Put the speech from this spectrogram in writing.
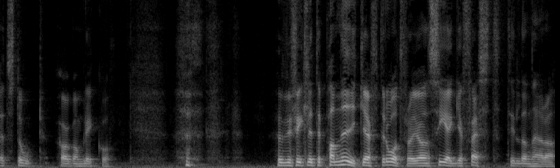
ett stort ögonblick. Och hur vi fick lite panik efteråt för att göra en segerfest till den här eh,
